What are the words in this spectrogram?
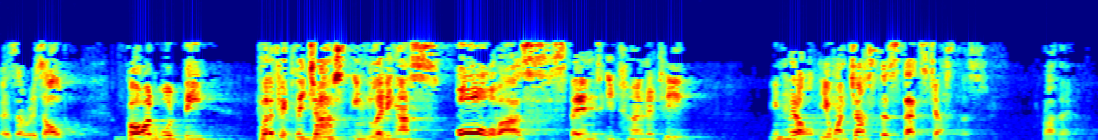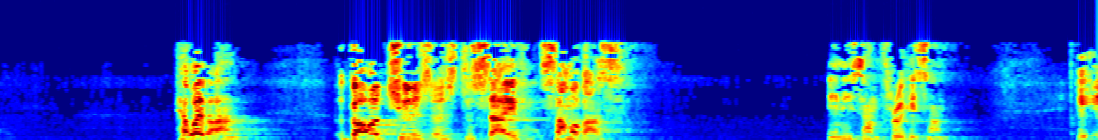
as a result, God would be perfectly just in letting us, all of us, spend eternity in hell. You want justice? That's justice. Right there. However, God chooses to save some of us in His Son, through His Son. He,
